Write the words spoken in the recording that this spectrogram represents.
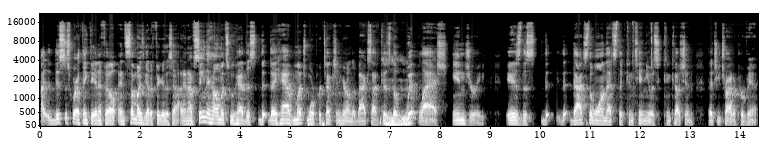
I, this is where I think the NFL and somebody's got to figure this out. And I've seen the helmets who have this; they have much more protection here on the backside because Mhm. the whiplash injury is this. Th- th- that's the one that's the continuous concussion that you try to prevent.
